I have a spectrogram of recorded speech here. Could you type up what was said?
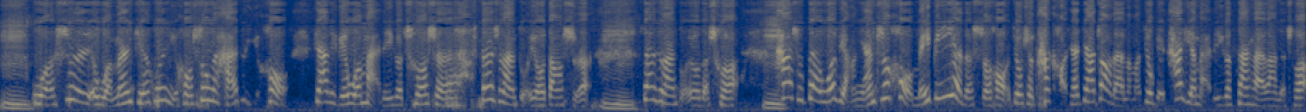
嗯。我是我们结婚以后生了孩子以后，家里给我买的一个车，是三十万左右，当时嗯。三十万左右的车。嗯。他是在我两年之后没毕业的时候，就是他考下驾照来了嘛，就给他也买了一个三十来万的车，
